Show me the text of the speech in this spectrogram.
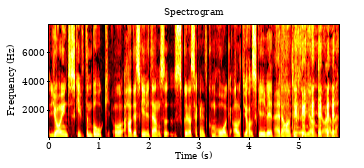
jag har ju inte skrivit en bok och hade jag skrivit en så skulle jag säkert inte komma ihåg allt jag har skrivit. Nej, det har inte, gör inte jag heller.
